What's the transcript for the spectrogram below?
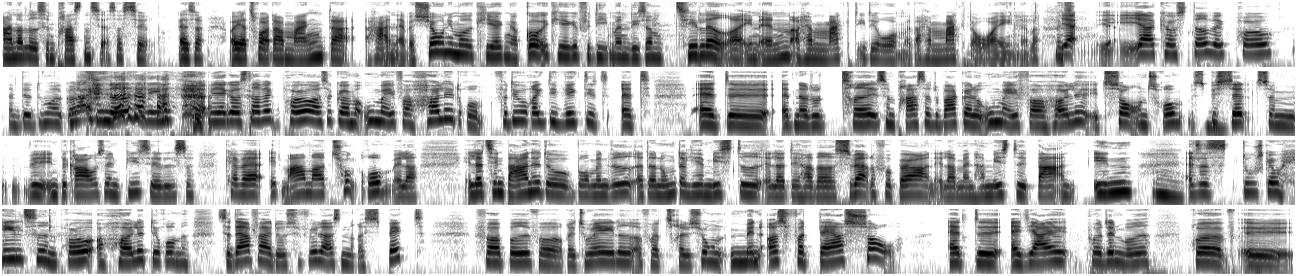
anderledes end præsten ser sig selv. Altså, og jeg tror, der er mange, der har en aversion imod kirken og gå i kirke, fordi man ligesom tillader en anden at have magt i det rum, eller have magt over en. Eller, Men, Ja, ja. jeg kan jo stadigvæk prøve, du må godt Nej. Sige noget, Helene, men jeg kan jo stadigvæk prøve også at gøre mig umage for at holde et rum, for det er jo rigtig vigtigt, at, at, øh, at når du træder i som præst, at du bare gør dig umage for at holde et sorgens rum, specielt som ved en begravelse en bisættelse, kan være et meget, meget tungt rum, eller, eller til en barnedåb, hvor man ved, at der er nogen, der lige har mistet, eller det har været svært at få børn, eller man har mistet et barn inden, mm. Altså, du skal jo hele tiden prøve at holde det rummet. Så derfor er det jo selvfølgelig også en respekt for både for ritualet og for traditionen, men også for deres sorg, at, øh, at jeg på den måde prøver øh,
